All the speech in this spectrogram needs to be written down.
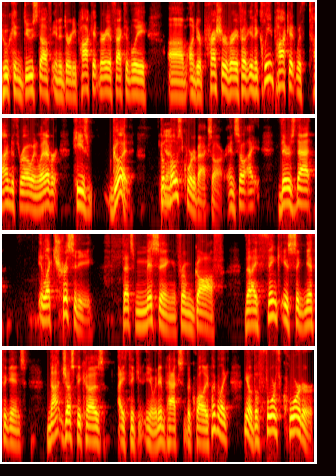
who can do stuff in a dirty pocket very effectively, um, under pressure very effectively, in a clean pocket with time to throw and whatever. He's good, but yeah. most quarterbacks are. And so I, there's that electricity that's missing from Goff that I think is significant, not just because I think you know it impacts the quality of play, but like you know the fourth quarter,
